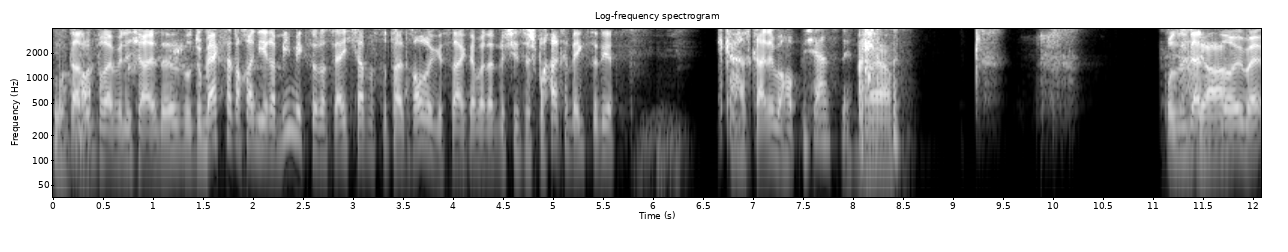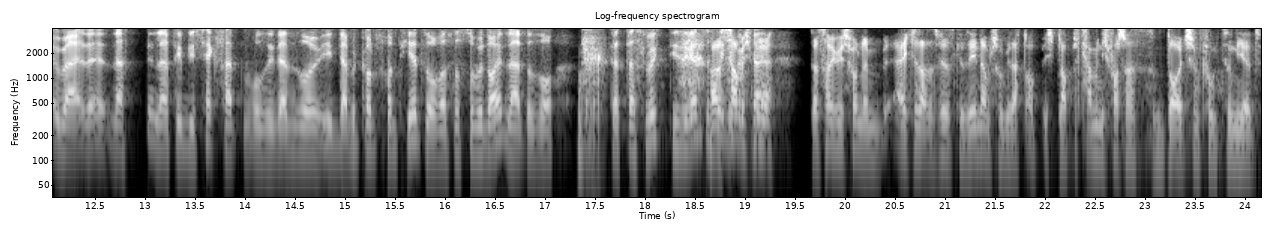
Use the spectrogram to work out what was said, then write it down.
dann unfreiwillig halt, ne? So, du merkst halt auch an ihrer Mimik so, dass sie eigentlich gerade was total Trauriges sagt, aber dann durch diese Sprache denkst du dir, ich kann das gerade überhaupt nicht ernst nehmen. Ja. Wo sie dann Ja. so über, über äh, nach, nachdem die Sex hatten, wo sie dann so ihn damit konfrontiert, so was das zu bedeuten hatte, so. Das, das wirkt, diese ganze Aber das Szene habe ich mir, halt- das habe ich mir schon, im, ehrlich gesagt, als wir das gesehen haben, schon gedacht, ob ich glaube, ich kann mir nicht vorstellen, dass es zum Deutschen funktioniert.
